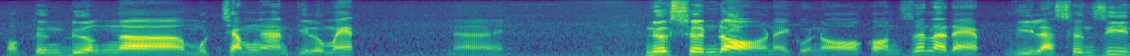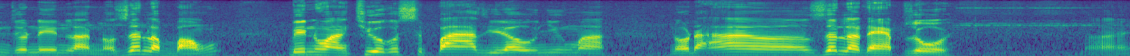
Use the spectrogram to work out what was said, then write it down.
hoặc tương đương uh, 100.000 km Đấy. Nước sơn đỏ này của nó còn rất là đẹp Vì là sơn zin cho nên là nó rất là bóng. Bên Hoàng chưa có spa gì đâu Nhưng mà nó đã rất là đẹp rồi. Đấy.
